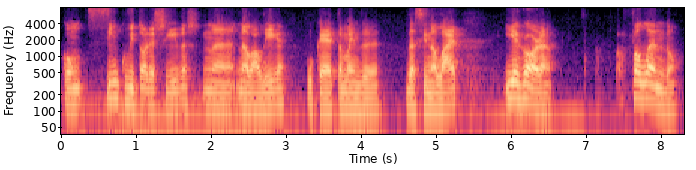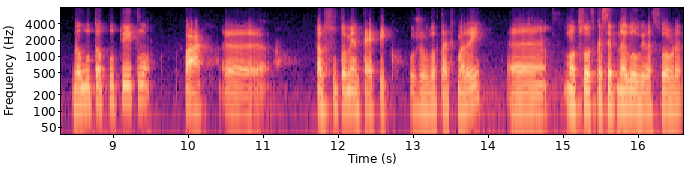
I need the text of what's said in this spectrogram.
com cinco vitórias seguidas na, na La Liga, o que é também de, de assinalar. E agora, falando da luta pelo título, pá, uh, absolutamente épico o jogo do Atlético Madrid. Uh, uma pessoa fica sempre na dúvida sobre uh,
